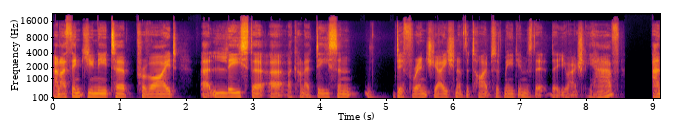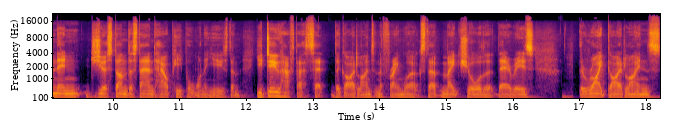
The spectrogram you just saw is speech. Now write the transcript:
and I think you need to provide at least a, a, a kind of decent differentiation of the types of mediums that that you actually have and then just understand how people want to use them. You do have to set the guidelines and the frameworks that make sure that there is the right guidelines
